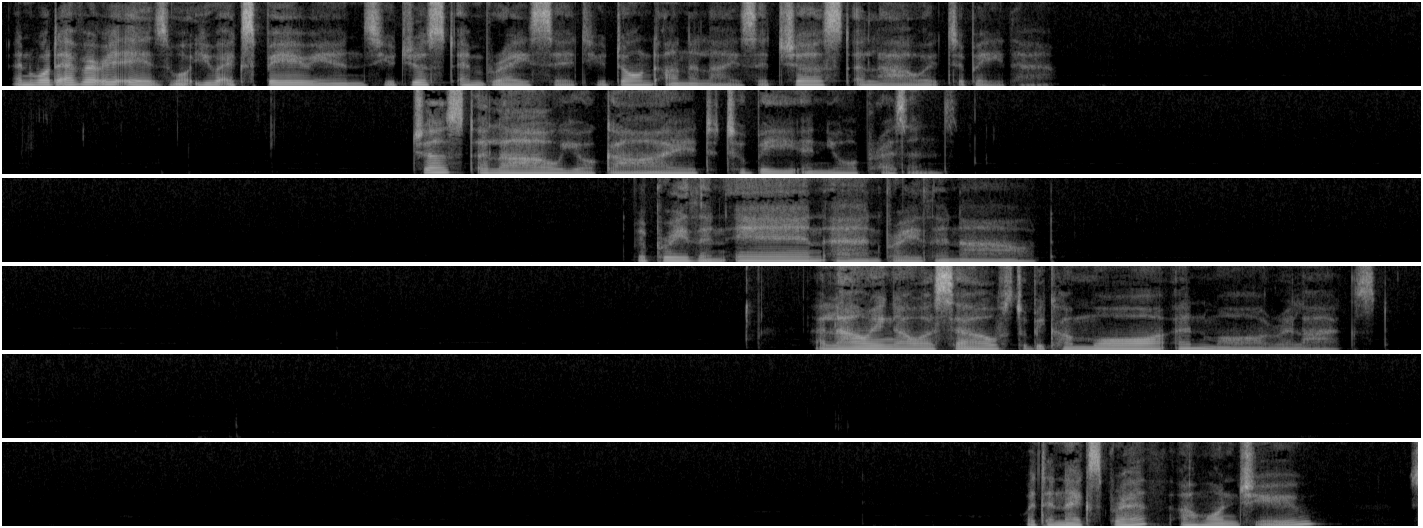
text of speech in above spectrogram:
And whatever it is, what you experience, you just embrace it. You don't analyze it, just allow it to be there. Just allow your guide to be in your presence. We're breathing in and breathing out. allowing ourselves to become more and more relaxed. With the next breath, I want you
